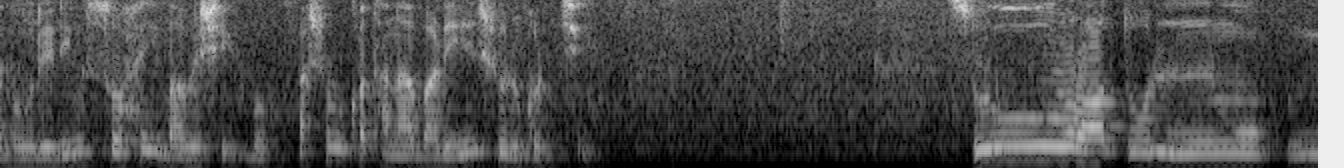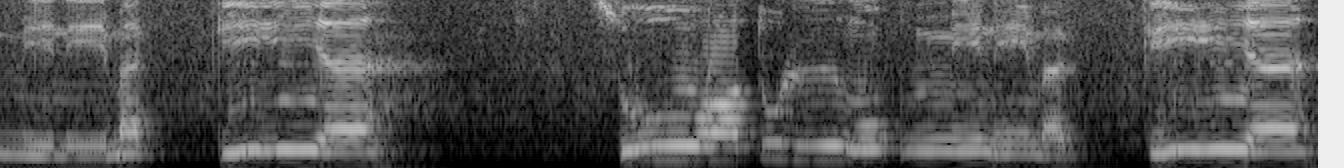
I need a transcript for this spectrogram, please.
এবং রিডিং সহিভাবে শিখব। আসুন কথা না বাড়িয়ে শুরু করছি। سورة المؤمن مكية. سورة المؤمن مكية.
